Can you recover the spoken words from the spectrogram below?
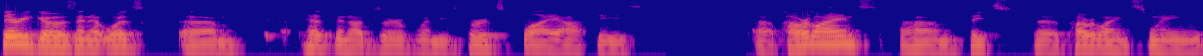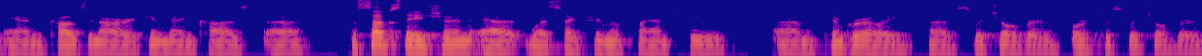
theory goes, and it was um, has been observed when these birds fly off these uh, power lines, um, they, the power line swing and caused an arc and then caused uh, the substation at Westside Treatment Plant to um, temporarily uh, switch over or to switch over.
